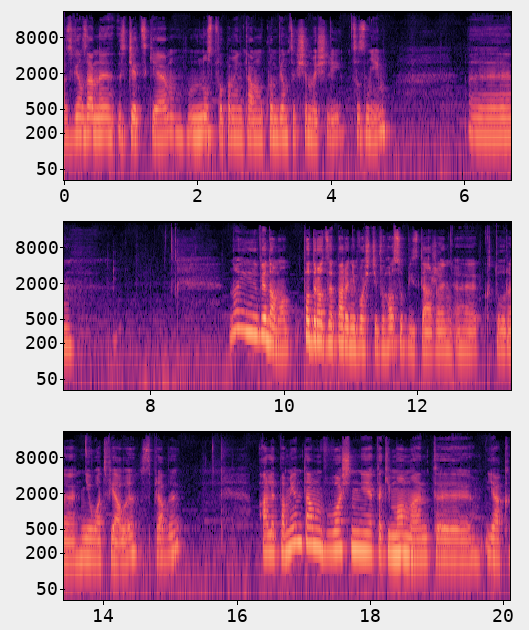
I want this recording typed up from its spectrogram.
związany z dzieckiem. Mnóstwo pamiętam kłębiących się myśli, co z nim. No i wiadomo, po drodze parę niewłaściwych osób i zdarzeń, które nie ułatwiały sprawy. Ale pamiętam właśnie taki moment, yy, jak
